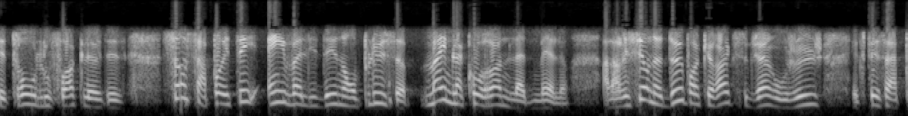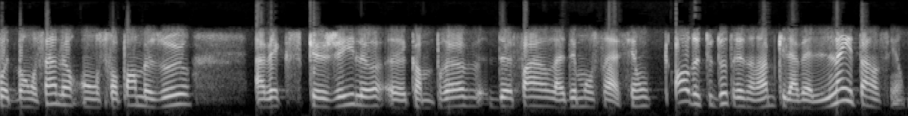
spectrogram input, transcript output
C'est, trop loufoque. Là. Ça, ça n'a pas été invalidé non plus. Ça. Même la couronne l'admet. Là. Alors ici, on a deux procureurs qui suggèrent au juge, écoutez, ça n'a pas de bon sens. Là. On ne sera pas en mesure avec ce que j'ai là euh, comme preuve de faire la démonstration hors de tout doute raisonnable qu'il avait l'intention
